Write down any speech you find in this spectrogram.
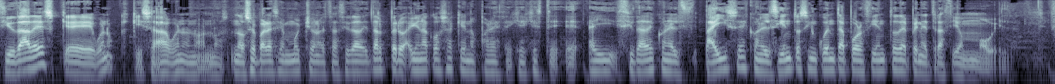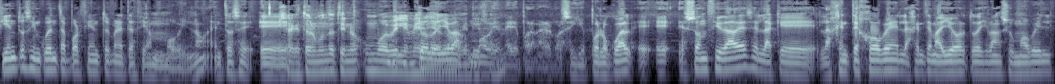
ciudades que, bueno, que quizá, bueno, no, no, no, se parecen mucho a nuestra ciudad y tal, pero hay una cosa que nos parece, que es que este, eh, hay ciudades con el, países con el 150% de penetración móvil. 150% de penetración móvil, ¿no? Entonces... Eh, o sea que todo el mundo tiene un móvil y medio. Todo lleva un móvil y medio por el bolsillo. Por lo cual, eh, eh, son ciudades en las que la gente joven, la gente mayor, todos llevan su móvil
